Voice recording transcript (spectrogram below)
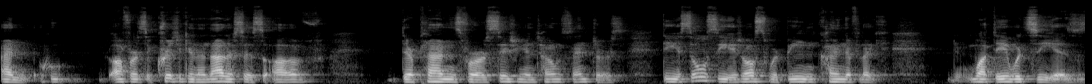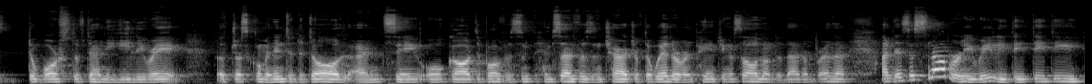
and who offers a critical analysis of their plans for our city and town centres. They associate us with being kind of like what they would see as the worst of Danny Healy-Rae, of just coming into the Dáil and saying, oh God above is, himself is in charge of the weather and painting us all under that umbrella. And there's a snobbery, really. They, they, they,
